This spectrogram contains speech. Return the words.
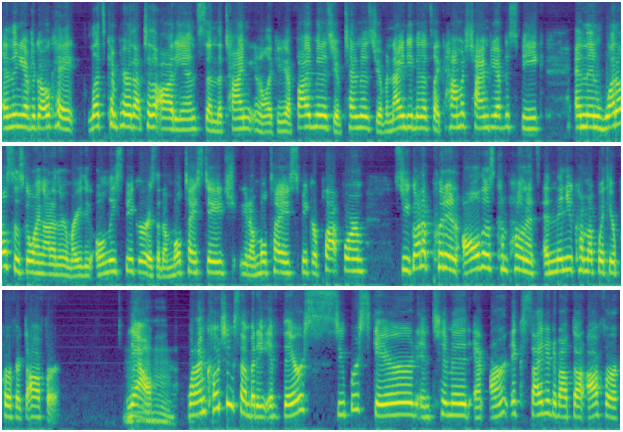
and then you have to go, okay, let's compare that to the audience and the time, you know, like you have five minutes, you have 10 minutes, you have a 90 minutes, like how much time do you have to speak? And then what else is going on in the room? Are you the only speaker? Is it a multi-stage, you know, multi-speaker platform? So you got to put in all those components and then you come up with your perfect offer. Now, Mhm. when I'm coaching somebody, if they're super scared and timid and aren't excited about that offer,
